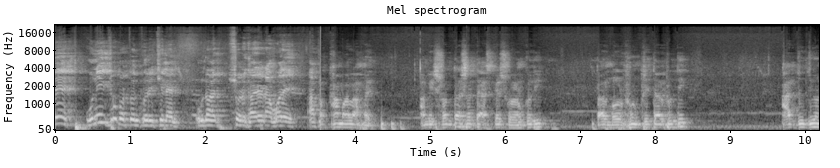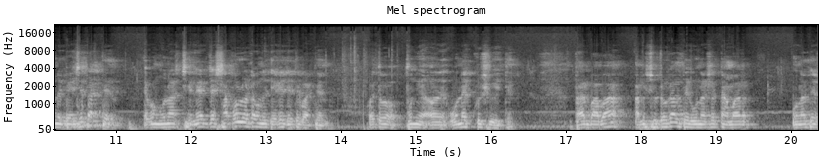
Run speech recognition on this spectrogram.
বেট উনিই প্রবর্তন করেছিলেন। ওনার সরকারের আমলে কামাল আহমেদ আমি শ্রদ্ধার সাথে আজকে স্মরণ করি তার মরহুম পিতার প্রতি আর যদি উনি বেঁচে থাকতেন এবং ওনার ছেলের যে সাফল্যটা উনি দেখে যেতে পারতেন, হয়তো উনি, অনেক খুশি হইতেন। তার বাবা, আমি ছোটোকাল থেকে ওনার সাথে আমার ওনাদের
